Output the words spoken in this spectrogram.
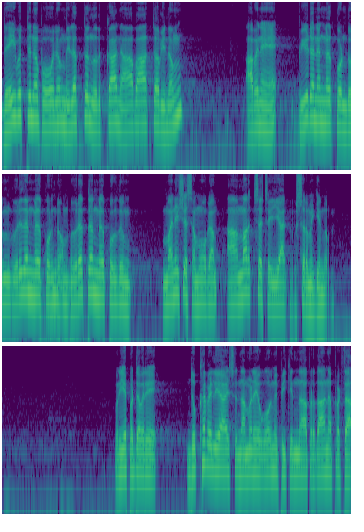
ദൈവത്തിന് പോലും നിലത്ത് നിൽക്കാനാവാത്ത വിധം അവനെ പീഡനങ്ങൾ കൊണ്ടും ദുരിതങ്ങൾ കൊണ്ടും ദുരന്തങ്ങൾ കൊണ്ടും മനുഷ്യ സമൂഹം അമർച്ച ചെയ്യാൻ ശ്രമിക്കുന്നു. പ്രിയപ്പെട്ടവരെ ദുഃഖവെള്ളിയാഴ്ച നമ്മളെ ഓർമ്മിപ്പിക്കുന്ന പ്രധാനപ്പെട്ട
